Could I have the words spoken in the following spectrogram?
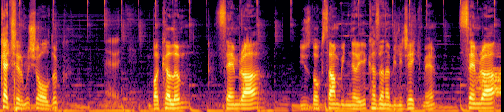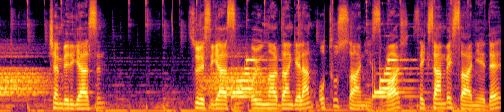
kaçırmış olduk. Bakalım Semra 190 bin lirayı kazanabilecek mi? Semra çemberi gelsin. Süresi gelsin. Oyunlardan gelen 30 saniyesi var. 85 saniyede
